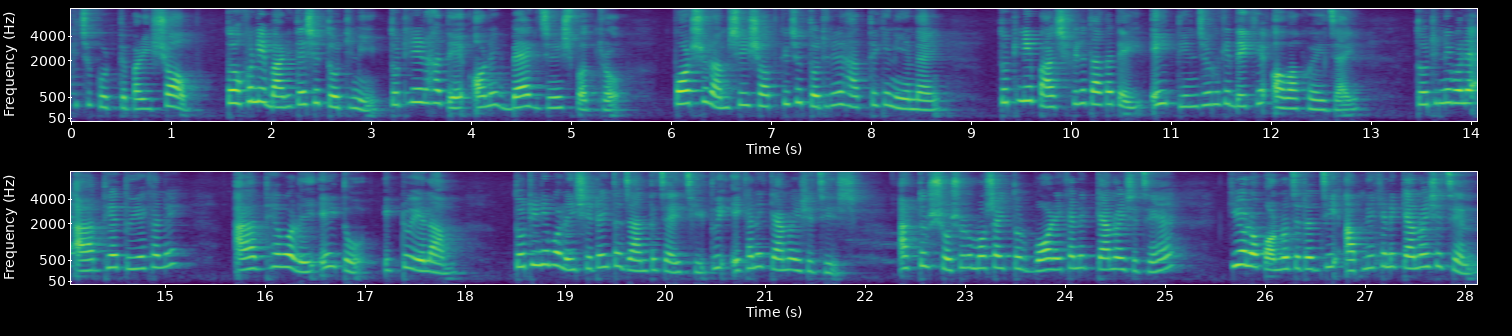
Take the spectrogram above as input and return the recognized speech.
কিছু করতে পারি, সব। তখনই বাড়িতে এসে তটিনী। তটিনের হাতে অনেক ব্যাগ, জিনিসপত্র। পরশুরাম সেই সব কিছু তটিনের হাত থেকে নিয়ে নেয়। তটিনী পাশ ফিরে তাকাতেই এই তিনজনকে দেখে অবাক হয়ে যায়। তটিনী বলে, আরাধ্যা, তুই এখানে? আরাধ্যা বলে, এই তো, একটু এলাম। তটিনী বলে, সেটাই তো জানতে চাইছি, তুই এখানে কেন এসেছিস? আর তোর শ্বশুর মশাই তোর বর এখানে কেন এসেছে হ্যাঁ? কী হলো কর্ণ চ্যাটার্জি? আপনি এখানে কেন এসেছেন?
